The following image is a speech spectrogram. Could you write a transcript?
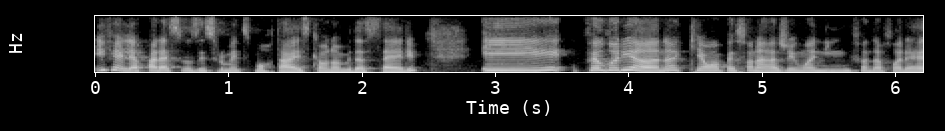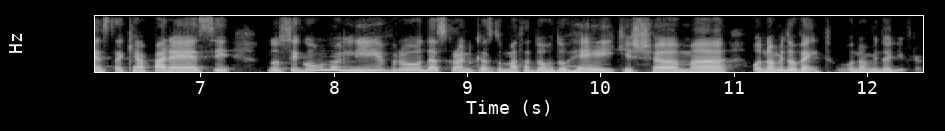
Enfim, ele aparece nos Instrumentos Mortais, que é o nome da série. E uhum. Feluriana, que é uma personagem, uma ninfa da floresta, que aparece no segundo livro das Crônicas do Matador do Rei, que chama O Nome do Vento, o nome do livro.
